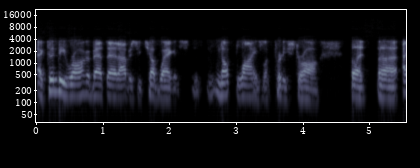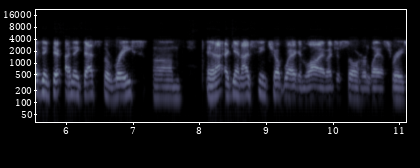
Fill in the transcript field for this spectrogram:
I could be wrong about that. Obviously, Chub Wagon's lines look pretty strong, but uh, I think that I think that's the race. Um, and I, again, I've seen Chub Wagon live. I just saw her last race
